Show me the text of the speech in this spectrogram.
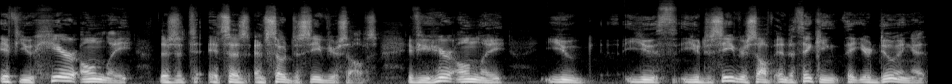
if you hear only, there's a t- it says, and so deceive yourselves. If you hear only, you you th- you deceive yourself into thinking that you're doing it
